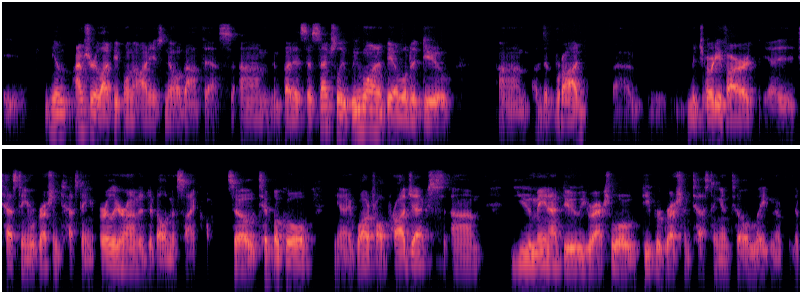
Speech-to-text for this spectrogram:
you know, I'm sure a lot of people in the audience know about this, um, but it's essentially we want to be able to do um, the broad uh, majority of our uh, testing, regression testing, earlier on in the development cycle. So typical you know, waterfall projects, um, you may not do your actual deep regression testing until late in the, the,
